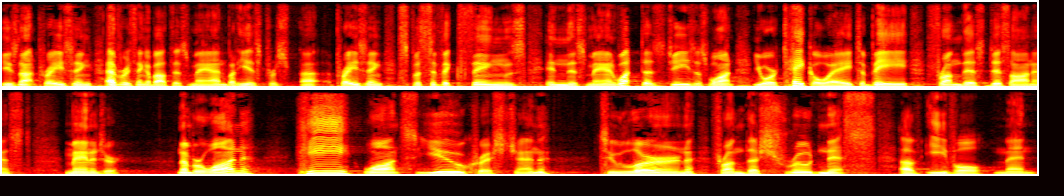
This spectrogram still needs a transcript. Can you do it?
He's not praising everything about this man, but he is uh, praising specific things in this man. What does Jesus want your takeaway to be from this dishonest manager? Number one, he wants you, Christian, to learn from the shrewdness of evil men.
